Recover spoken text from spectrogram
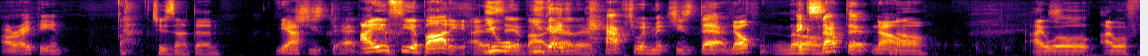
R.I.P. She's not dead. Yeah. she's dead. I didn't see a body. I didn't you see a body you guys either. have to admit she's dead. Nope. No. Accept it. No. No. I will. I will. f-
